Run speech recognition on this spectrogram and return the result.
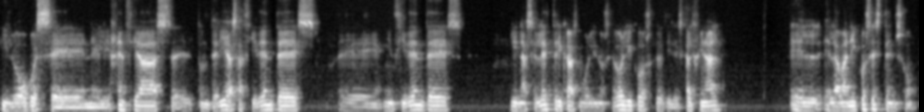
Y luego, pues, negligencias, tonterías, accidentes, incidentes, líneas eléctricas, molinos eólicos. Es decir, es que al final el, abanico es extenso.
